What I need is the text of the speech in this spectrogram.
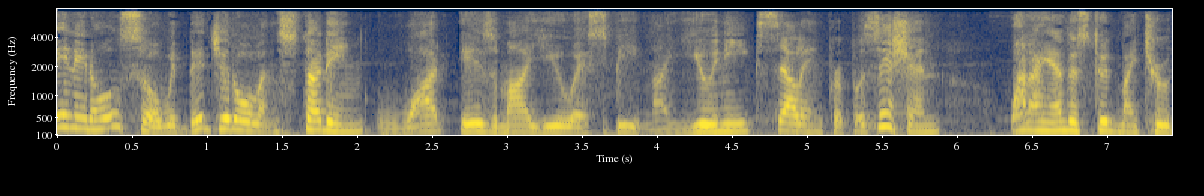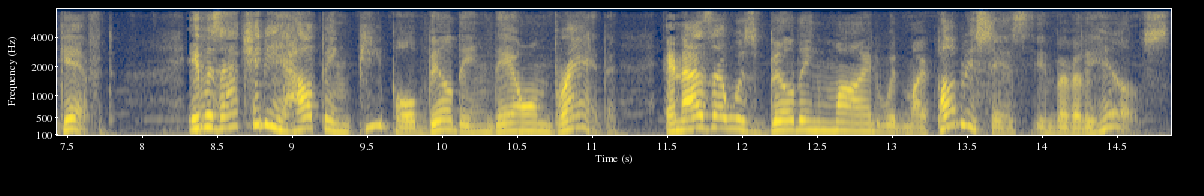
in it also with digital and studying what is my USP, my unique selling proposition, what I understood my true gift. It was actually helping people building their own brand. And as I was building mine with my publicist in Beverly Hills,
